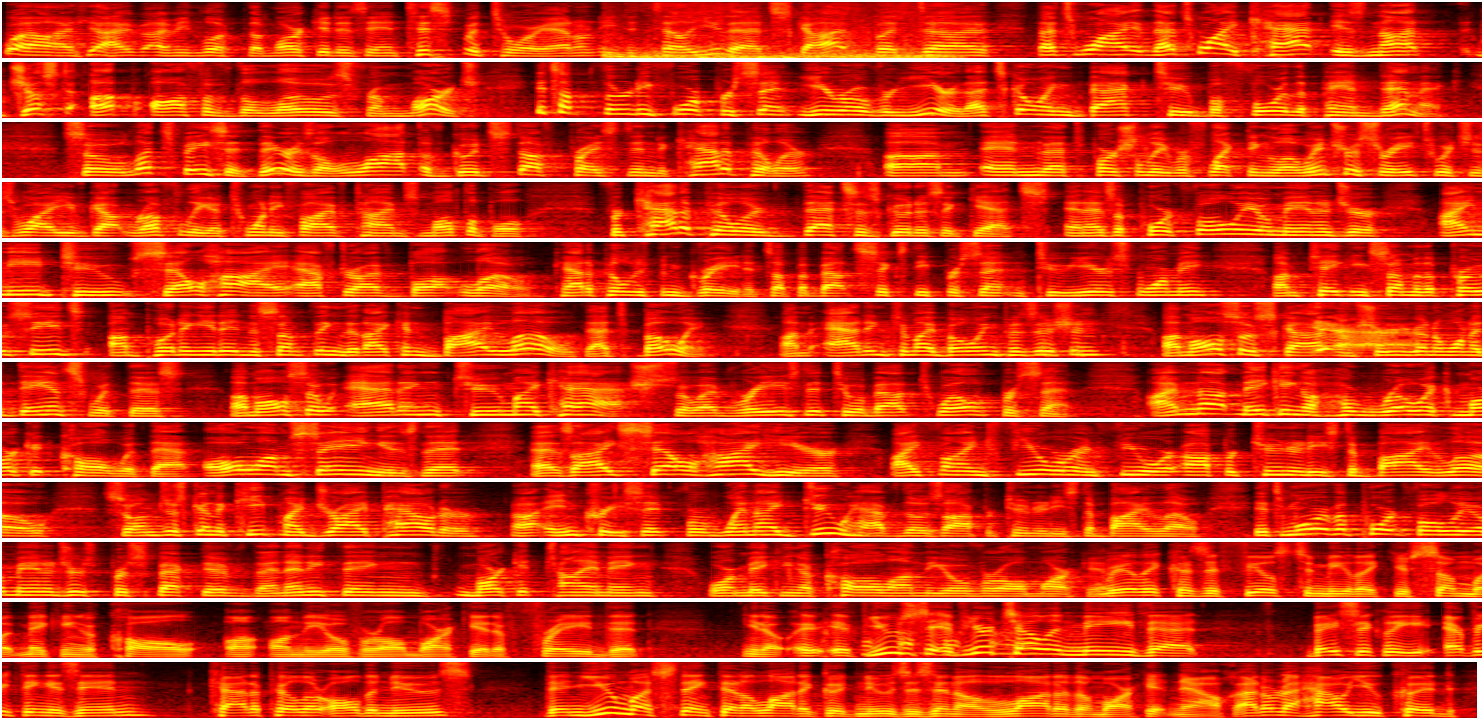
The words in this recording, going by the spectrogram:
Well, I, I, mean, look, the market is anticipatory. I don't need to tell you that, Scott. But uh, that's why that's why CAT is not just up off of the lows from March. It's up 34% year over year. That's going back to before the pandemic. So let's face it, there is a lot of good stuff priced into Caterpillar, um, and that's partially reflecting low interest rates, which is why you've got roughly a 25 times multiple. For Caterpillar, that's as good as it gets. And as a portfolio manager, I need to sell high after I've bought low. Caterpillar's been great. It's up about 60% in two years for me. I'm taking some of the proceeds. I'm putting it into something that I can buy low. That's Boeing. I'm adding to my Boeing position. I'm also, Scott, yeah. I'm sure you're going to want to dance with this. I'm also adding to my cash. So I've raised it to about 12%. I'm not making a heroic market call with that. All I'm saying is that as I sell high here, I find fewer and fewer opportunities to buy low. So I'm just going to keep my dry powder, uh, increase it for when I do have those opportunities to buy low. It's more of a portfolio manager's perspective than anything market timing or making a call on the overall market. Really? Because it feels to me like you're somewhat making a call on, on the overall market, afraid that – you know, if you if you're telling me that basically everything is in Caterpillar, all the news, then you must think that a lot of good news is in a lot of the market now. I don't know how you could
